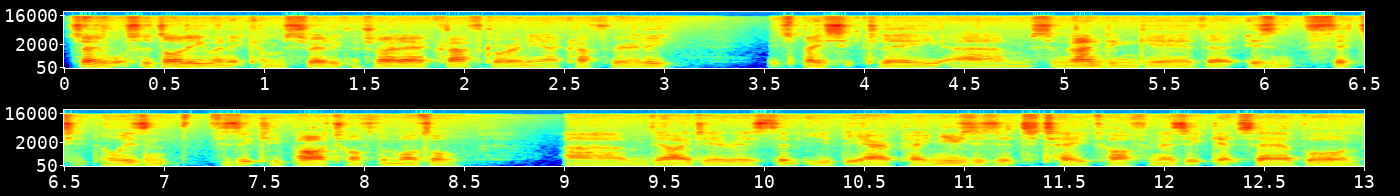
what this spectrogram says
So what's a dolly when it comes to a controlled aircraft or any aircraft really? It's basically um, some landing gear that isn't fitted or isn't physically part of the model. Um, the idea is that the airplane uses it to take off and as it gets airborne,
